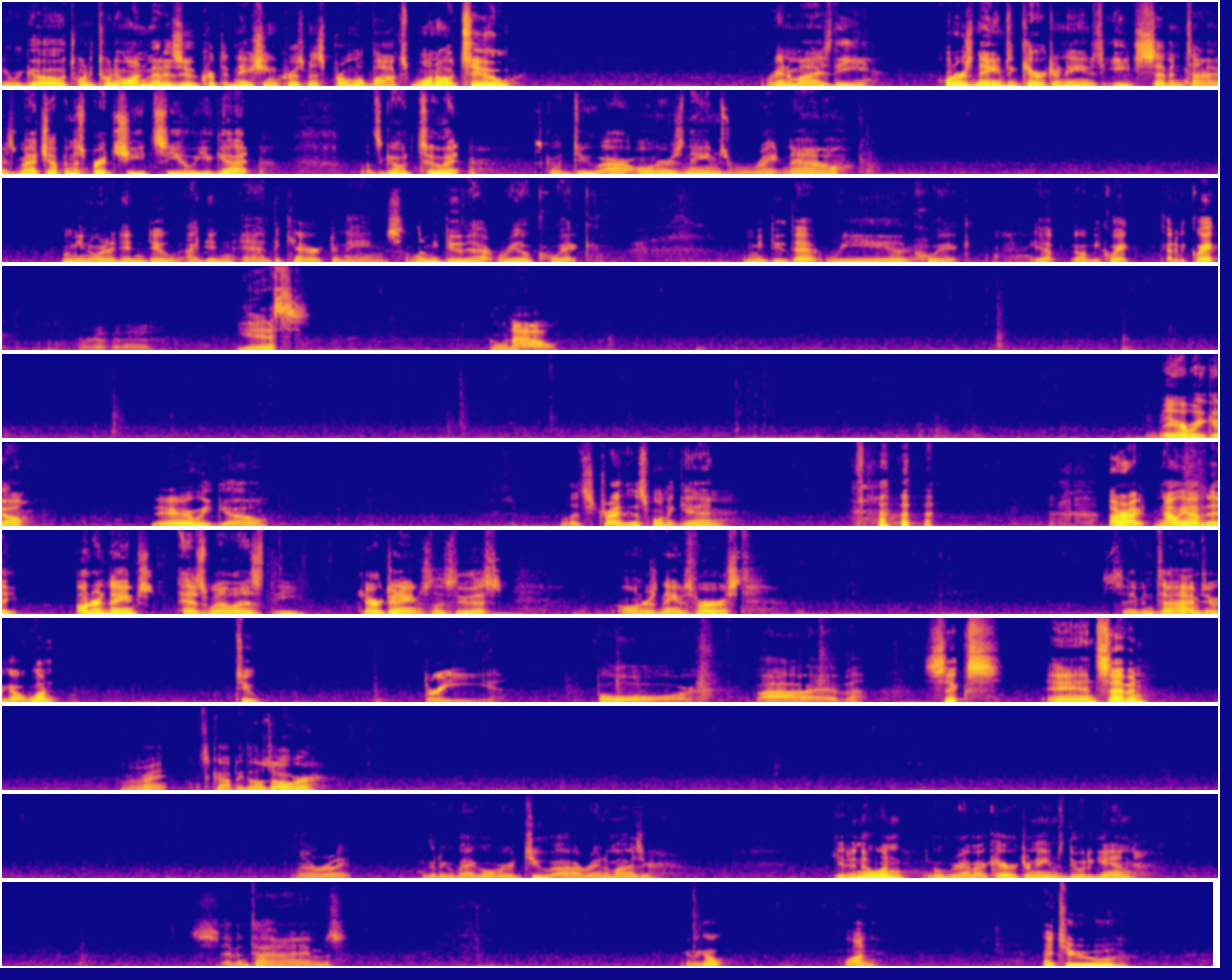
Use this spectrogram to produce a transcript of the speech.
Here we go. 2021 MetaZoo Cryptid Nation Christmas promo box 102. Randomize the owners' names and character names each seven times. Match up in the spreadsheet. See who you got. Let's go to it. Let's go do our owners' names right now. Hmm, You know what I didn't do? I didn't add the character names. Let me do that real quick. Let me do that real quick. Yep, gotta be quick. Gotta be quick. Hurry up and add. Yes. Go now. There we go. There we go. Let's try this one again. All right, now we have the owner's names as well as the character names. Let's do this. Owner's names first. Seven times. Here we go. One, two, three, four, five, six, and seven. All right, let's copy those over. All right, we're gonna go back over to our randomizer. Get a new one. Go grab our character names. Do it again. Seven times. Here we go. One. A two.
